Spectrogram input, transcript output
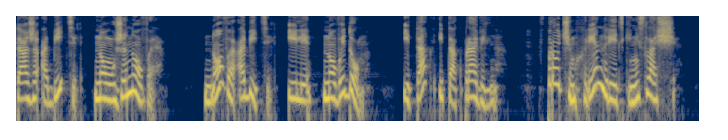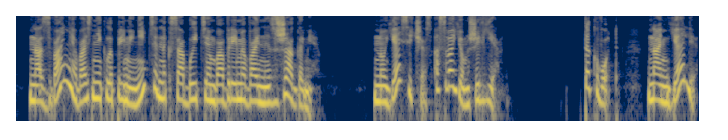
та же обитель, но уже новая. Новая обитель или новый дом – и так, и так правильно. Впрочем, хрен редьки не слаще. Название возникло применительно к событиям во время войны с жагами. Но я сейчас о своем жилье. Так вот, на Ньяле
